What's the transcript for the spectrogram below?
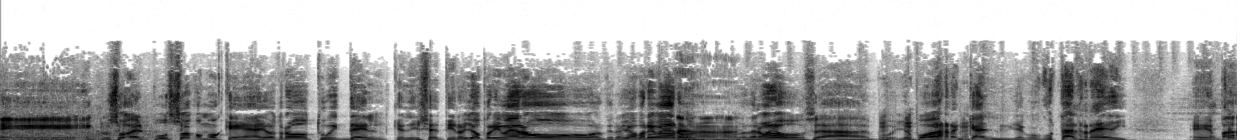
Eh, incluso él puso como que hay otro tweet de él que dice, tiro yo primero, tiro yo primero. Ajá, ajá. De nuevo, o sea, pues, yo puedo arrancar. Y Coscu está ready. Eh, Este pa-.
